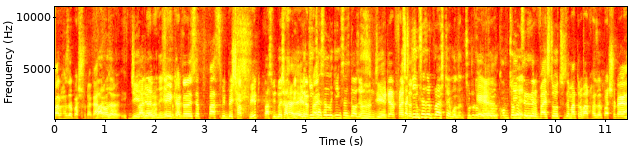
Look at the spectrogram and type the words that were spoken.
বারো হাজার পাঁচশো টাকা। বারো হাজার এই খাটটা রয়েছে পাঁচ ফিট বাই সাত ফিট পাঁচ ফিট বাই সাত হ্যাঁ, ফিট এটা কিং সাইজ হলে কিং সাইজ দেওয়া যাবে। জি এটার আচ্ছা প্রাইসটা কিং সাইজের প্রাইসটা বলেন। ছোটটা কম চলে? কিং সাইজের প্রাইসটা হচ্ছে যে মাত্র বারো হাজার পাঁচশো টাকা আর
